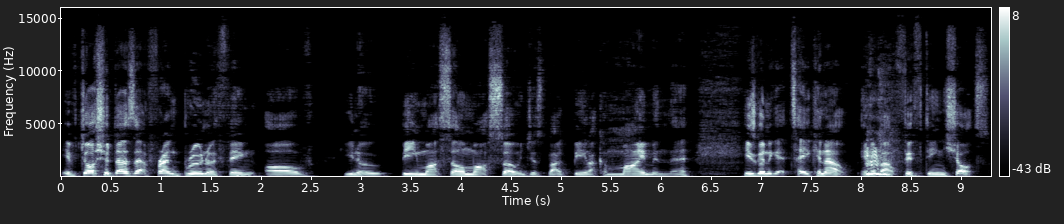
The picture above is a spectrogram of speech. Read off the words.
if Joshua does that Frank Bruno thing of you know being Marcel Marceau and just like being like a mime in there, he's going to get taken out in about fifteen shots.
